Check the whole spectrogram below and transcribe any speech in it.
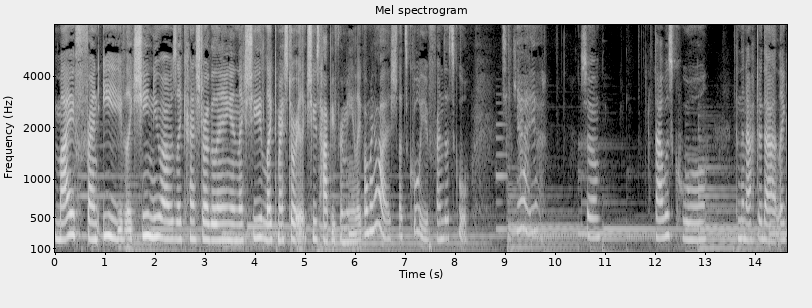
my friend Eve, like she knew I was like kind of struggling and like she liked my story. Like she was happy for me. Like, "Oh my gosh, that's cool. You have friends at school." It's like, "Yeah, yeah." So that was cool and then after that, like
